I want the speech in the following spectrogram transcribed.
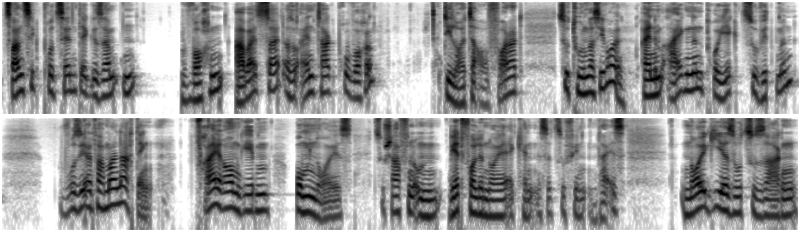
20 Prozent der gesamten Wochen Arbeitszeit, also einen Tag pro Woche, die Leute auffordert, zu tun, was sie wollen. Einem eigenen Projekt zu widmen, wo sie einfach mal nachdenken. Freiraum geben, um Neues zu schaffen, um wertvolle neue Erkenntnisse zu finden. Da ist Neugier sozusagen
